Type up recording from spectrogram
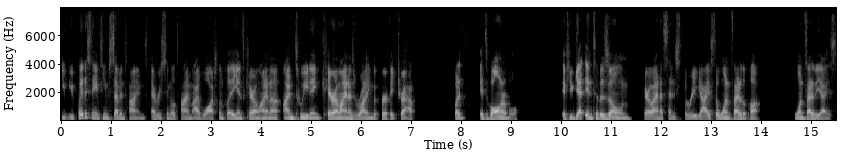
you, you play the same team seven times. Every single time I've watched them play against Carolina, I'm tweeting Carolina's running the perfect trap, but it's it's vulnerable. If you get into the zone, Carolina sends three guys to one side of the puck, one side of the ice.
